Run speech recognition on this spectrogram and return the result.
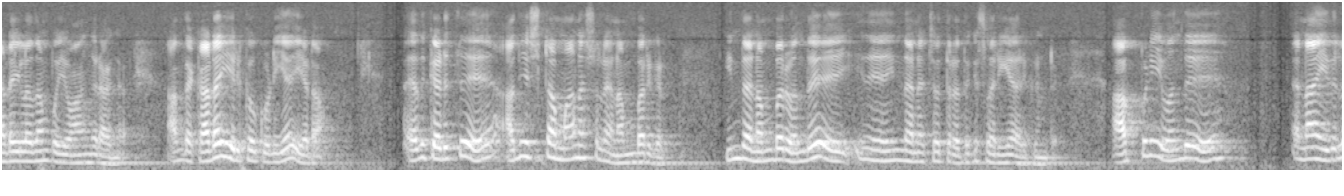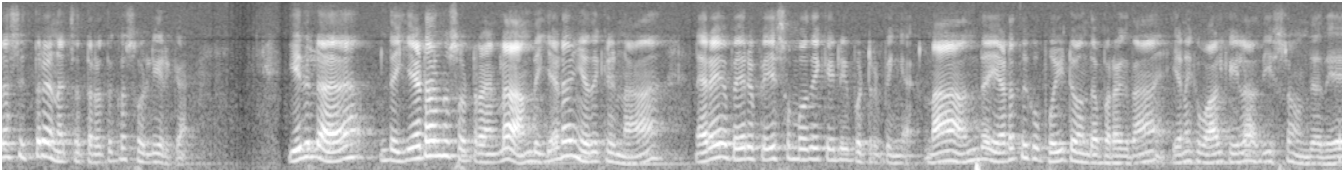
கடையில் தான் போய் வாங்குகிறாங்க அந்த கடை இருக்கக்கூடிய இடம். அதுக்கடுத்து அதிர்ஷ்டமான சில நம்பர்கள். இந்த நம்பர் வந்து இந்த நட்சத்திரத்துக்கு சரியாக இருக்குன்ட்டு. அப்படி வந்து நான் இதில் சித்திரை நட்சத்திரத்துக்கு சொல்லியிருக்கேன். இதில் இந்த இடம்னு சொல்கிறாங்களா அந்த இடம் எதுக்குன்னா நிறைய பேர் பேசும்போதே கேள்விப்பட்டிருப்பீங்க. நான் அந்த இடத்துக்கு போயிட்டு வந்த பிறகு தான் எனக்கு வாழ்க்கையில் அதிர்ஷ்டம் வந்தது.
